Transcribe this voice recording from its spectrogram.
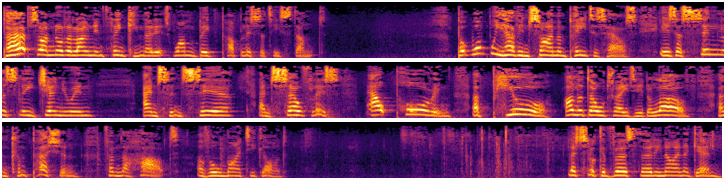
Perhaps I'm not alone in thinking that it's one big publicity stunt. But what we have in Simon Peter's house is a sinlessly genuine and sincere and selfless outpouring of pure, unadulterated love and compassion from the heart of Almighty God. Let's look at verse 39 again.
